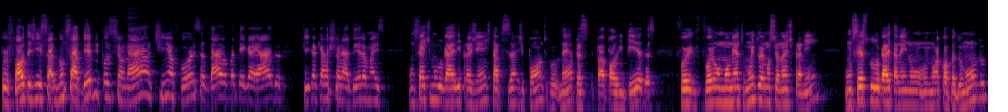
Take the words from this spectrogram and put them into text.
por falta de não saber me posicionar, tinha força, dava para ter ganhado, fica aquela choradeira, mas um sétimo lugar ali para gente, tá precisando de ponto, né, para Olimpíadas, foi, foi um momento muito emocionante para mim, um sexto lugar também no, numa Copa do Mundo,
